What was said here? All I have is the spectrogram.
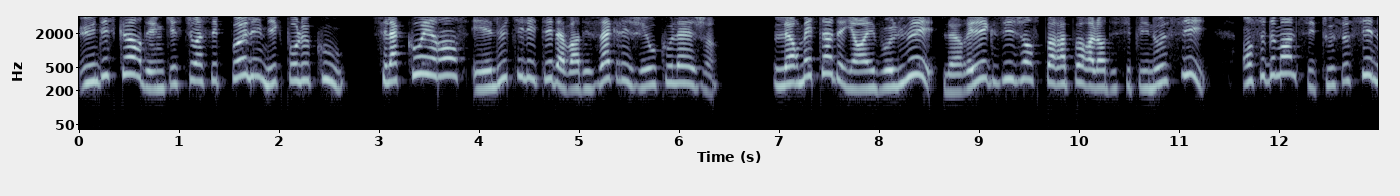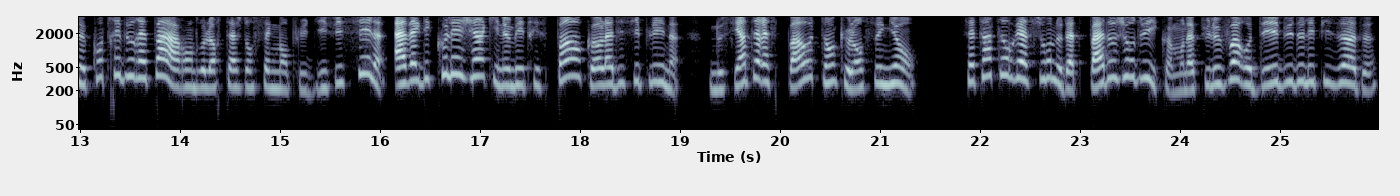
Une discorde est une question assez polémique pour le coup. C'est la cohérence et l'utilité d'avoir des agrégés au collège. Leur méthode ayant évolué, leur exigence par rapport à leur discipline aussi, on se demande si tout ceci ne contribuerait pas à rendre leur tâche d'enseignement plus difficile avec des collégiens qui ne maîtrisent pas encore la discipline, ne s'y intéressent pas autant que l'enseignant. Cette interrogation ne date pas d'aujourd'hui, comme on a pu le voir au début de l'épisode.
